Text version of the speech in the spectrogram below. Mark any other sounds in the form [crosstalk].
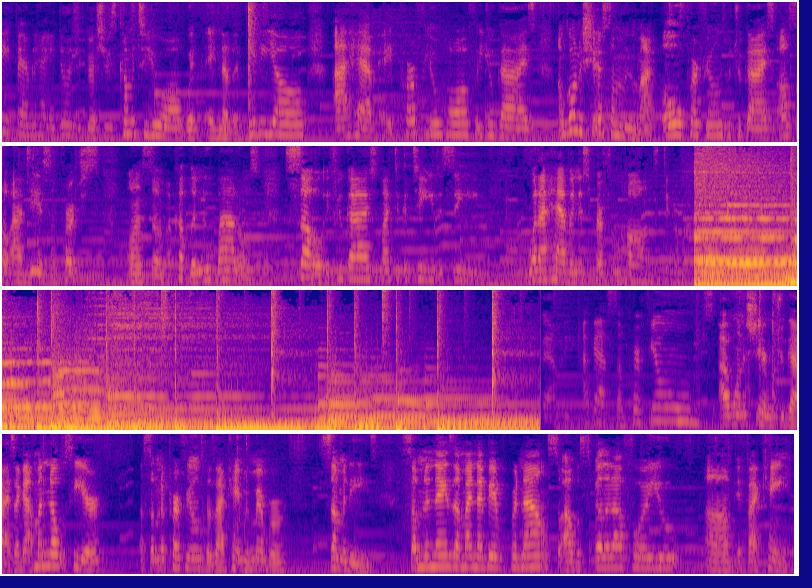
Hey family, how you doing? Your girl She's coming to you all with another video. I have a perfume haul for you guys. I'm going to share some of my old perfumes with you guys. Also, I did some purchase on some a couple of new bottles. So, if you guys would like to continue to see what I have in this perfume haul, stick around. I want to share with you guys. I got my notes here of some of the perfumes because I can't remember some of these. Some of the names I might not be able to pronounce, so I will spell it out for you um, if I can.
